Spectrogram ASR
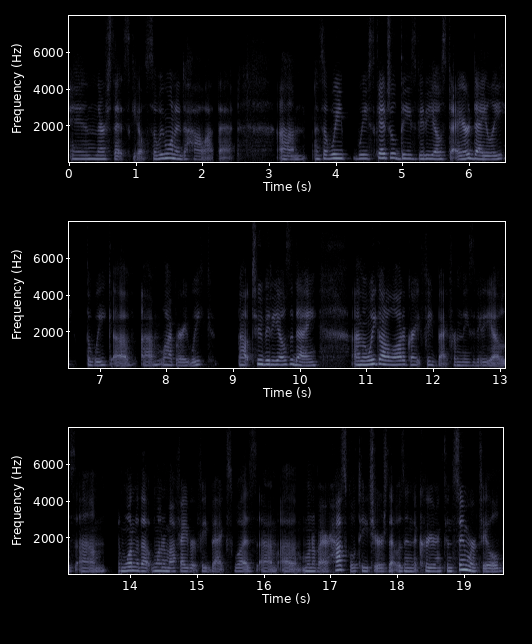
in their set skills. So we wanted to highlight that. Um, and so we we scheduled these videos to air daily the week of um, Library Week, about two videos a day. Um, and we got a lot of great feedback from these videos. Um, one of the one of my favorite feedbacks was um, uh, one of our high school teachers that was in the career and consumer field.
